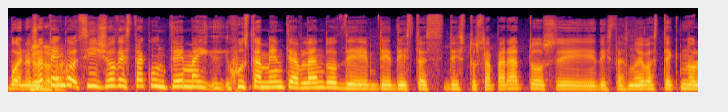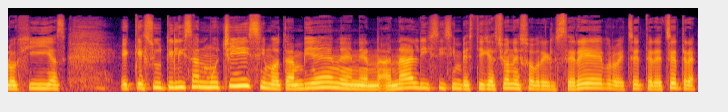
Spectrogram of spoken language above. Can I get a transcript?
Bueno, yo tengo, sí, yo destaco un tema y justamente hablando de, de, de estas, de estos aparatos, de estas nuevas tecnologías eh, que se utilizan muchísimo también en, en análisis, investigaciones sobre el cerebro, etcétera, etcétera.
